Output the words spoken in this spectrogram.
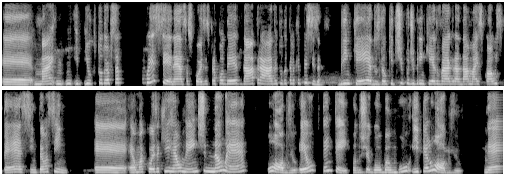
É, mais, e, e, o tutor precisa conhecer né, essas coisas para poder dar para a ave tudo aquilo que precisa. Brinquedos, então, que tipo de brinquedo vai agradar mais qual espécie. Então, assim, é, é uma coisa que realmente não é o óbvio. Eu tentei, quando chegou o bambu, ir pelo óbvio, né?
